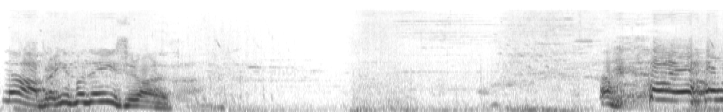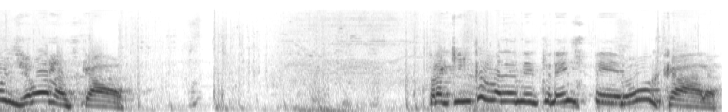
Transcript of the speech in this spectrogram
Não, pra que fazer isso, Jonas? é o Jonas, cara. Pra quem tá fazendo três peru, cara?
